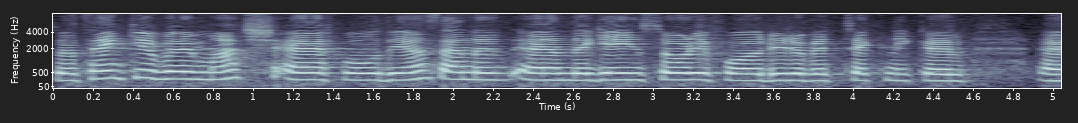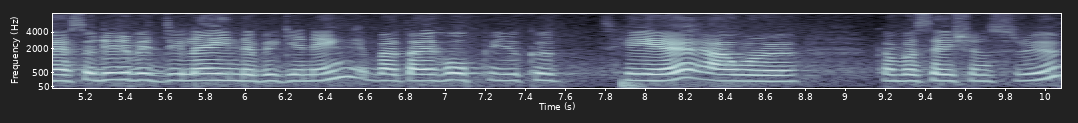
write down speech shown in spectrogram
so thank you very much uh, for audience, and and again, sorry for a little bit technical, uh, so a little bit delay in the beginning, but I hope you could hear our conversation through.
